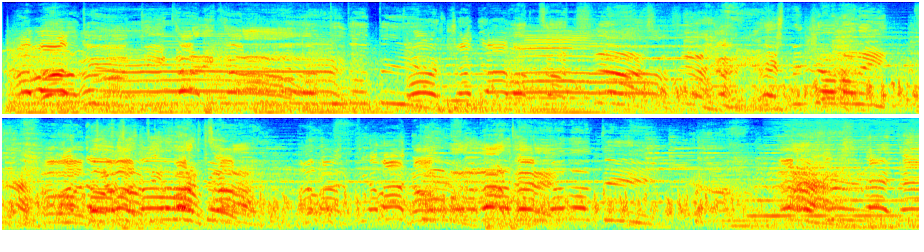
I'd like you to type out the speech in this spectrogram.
Avanti! Avanti, carica! Avanti tutti! Forza, andiamo! Respingiamoli! Avanti, avanti, forza! Avanti, avanti! Non mollate! Avanti! Resistete!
